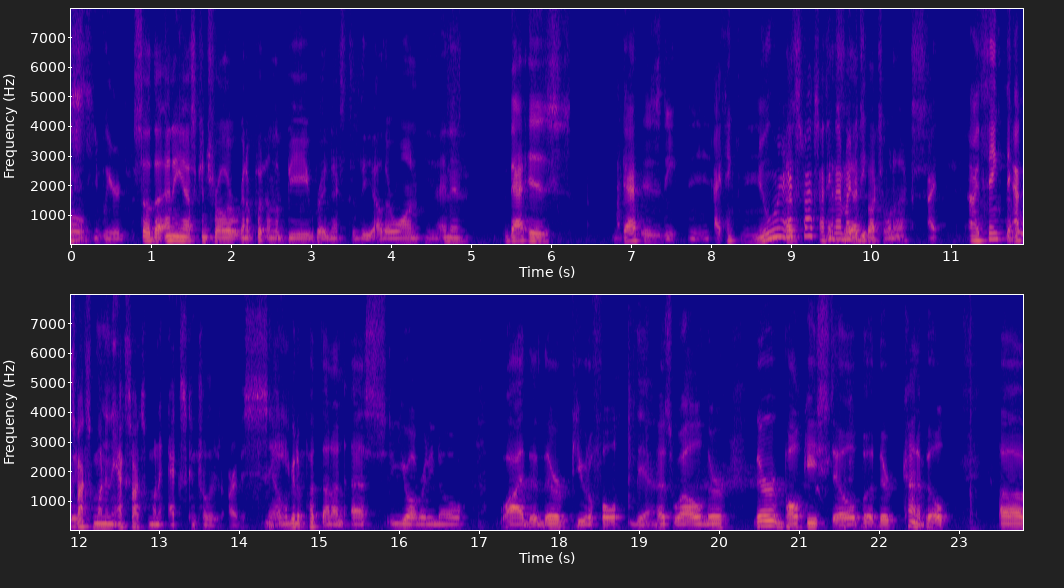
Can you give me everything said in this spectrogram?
so- just weird. so the NES controller we're gonna put on the B right next to the other one. Yeah, and then that is that is the I think newer That's- Xbox. I think that might the be. The, Xbox One X. I- I think the I. Xbox One and the Xbox One X controllers are the same. yeah, we're gonna put that on S. You already know why they're, they're beautiful. yeah. as well. They're they're bulky still, but they're kind of built. Uh,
